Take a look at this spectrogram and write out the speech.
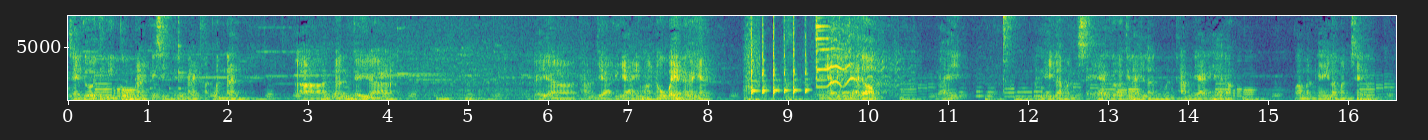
sẽ gửi cái nghiên cứu này cái suy nghĩ này phát minh này à, đến cái à, để à, tham gia cái giải mà Nobel đó cả nhà. Cả nhà biết cái giải đó không? Đấy mình nghĩ là mình sẽ gửi cái này lên mình tham gia cái giải đó. Và mình nghĩ là mình sẽ được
